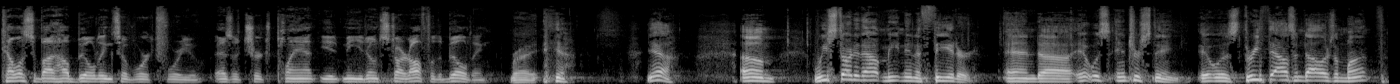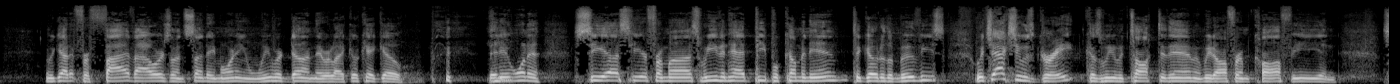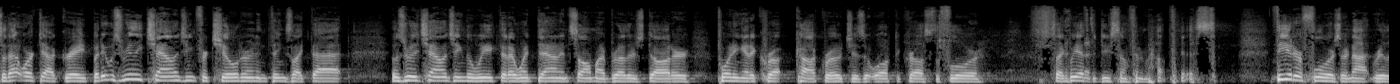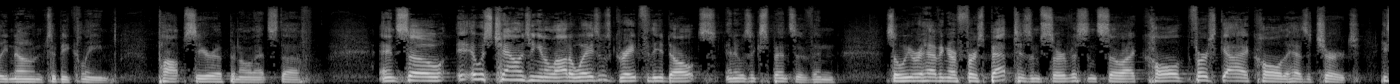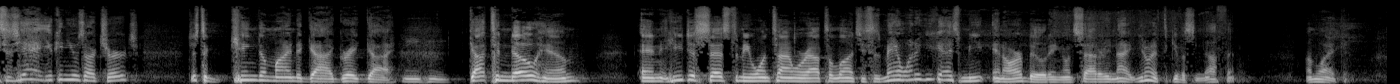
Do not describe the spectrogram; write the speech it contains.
Tell us about how buildings have worked for you as a church plant. You I mean you don't start off with a building, right? Yeah, yeah. Um, we started out meeting in a theater and uh, it was interesting. It was three thousand dollars a month. We got it for five hours on Sunday morning, and we were done, they were like, "Okay, go." they didn't want to see us, hear from us. We even had people coming in to go to the movies, which actually was great because we would talk to them and we'd offer them coffee, and so that worked out great. But it was really challenging for children and things like that. It was really challenging the week that I went down and saw my brother's daughter pointing at a cro- cockroach as it walked across the floor. It's like we have to do something about this. Theater floors are not really known to be clean, pop syrup and all that stuff. And so it, was challenging in a lot of ways. It was great for the adults, and it was expensive. And so we were having our first baptism service, and so I called, first guy I called that has a church. He says, Yeah, you can use our church. Just a kingdom minded guy, great guy. Mm-hmm. Got to know him, and he just says to me one time we're out to lunch, he says, Man, why don't you guys meet in our building on Saturday night? You don't have to give us nothing. I'm like,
